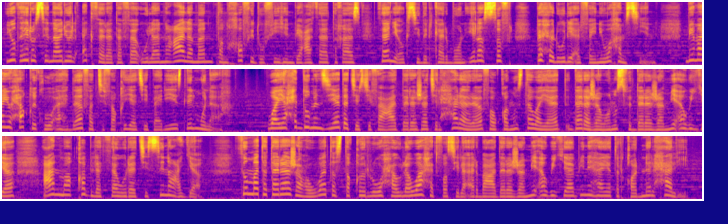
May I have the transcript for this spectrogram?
يظهر السيناريو الأكثر تفاؤلاً عالماً تنخفض فيه انبعاثات غاز ثاني أكسيد الكربون إلى الصفر بحلول 2050 بما يحقق أهداف اتفاقية باريس للمناخ. ويحد من زيادة ارتفاعات درجات الحرارة فوق مستويات درجة ونصف الدرجة مئوية عن ما قبل الثورة الصناعية. ثم تتراجع وتستقر حول 1.4 درجة مئوية بنهاية القرن الحالي.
